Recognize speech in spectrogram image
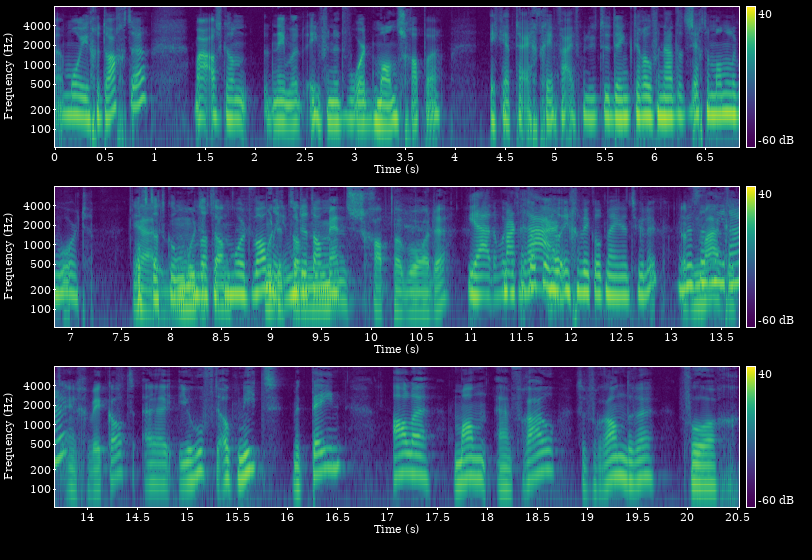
Mhm. mooie gedachte. Maar als ik dan, neem even het woord manschappen. Ik heb daar echt geen vijf minuten denk ik erover na. Dat is echt een mannelijk woord. Ja, of dat komt moet omdat het dan, het woord moet het Moet dan, het dan, menschappen worden? ja, dan wordt maakt het het ook wel raar. heel ingewikkeld mee natuurlijk. Dat, is dat maakt niet het ingewikkeld. Eh, je hoeft ook niet meteen alle man en vrouw te veranderen voor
